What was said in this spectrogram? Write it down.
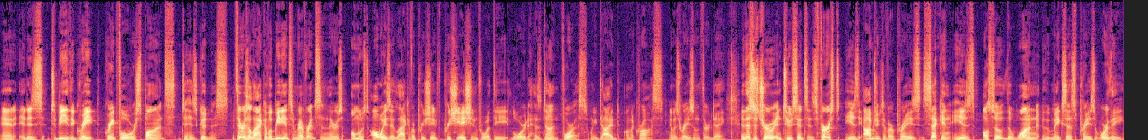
and it is to be the great, grateful response to His goodness. If there is a lack of obedience and reverence, then there is almost always a lack of appreciation for what the Lord has done for us when He died on the cross and was raised on the third day. And this is true in two senses. First, He is the object of our praise. Second, He is also the one who makes us praiseworthy.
